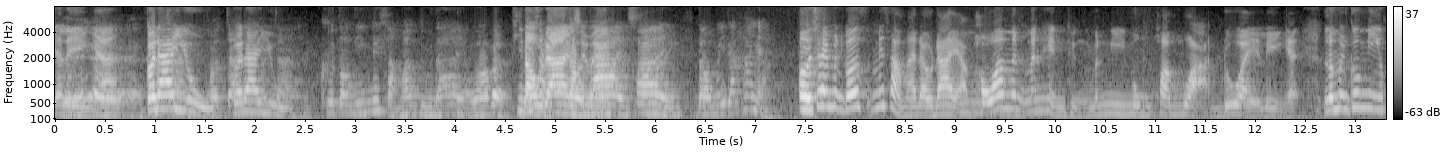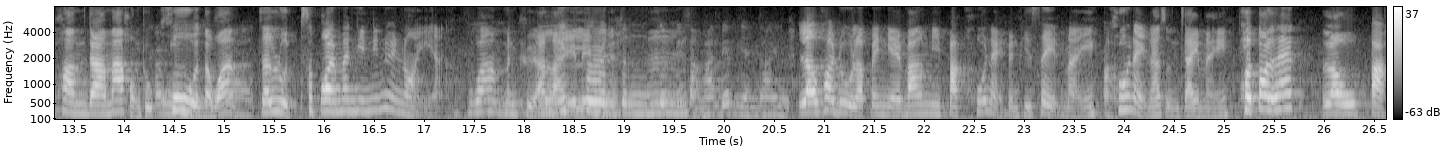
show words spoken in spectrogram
อะไรอย่างเงี้ยออเออก็ได้อยู่เข้าใจก็ได้อยู่ เข้าใจ คือตอนนี้ไม่สามารถดูได้อะว่าแบบพี่เดาได้ม่สใช่ไหม เดาใช่เดาไม่ได้อะ เออใช่มันก็ไม่สามารถเดาได้อะอืมเพราะว่ามันมันเห็นถึงมันมีมุมความหวานด้วยอะไรอย่างเงี้ยแล้วมันก็มีความดราม่าของทุกคู่ ก็มีแต่ว่าใช่ จะหลุดสปอยมันนิดๆหน่อยๆอะว่ามันคืออะไรนิดอะไรอเกิย่างนเงี้ยจนจนอืไม่มสามารถเรียบเรียงได้เลย แล้วพอดูแล้วเป็นไงบ้างมีปักคู่ไหนเป็นพิเศษไหมปัก คู่ไหนน่าสนใจไหมเพราะตอนแรกเราปัก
